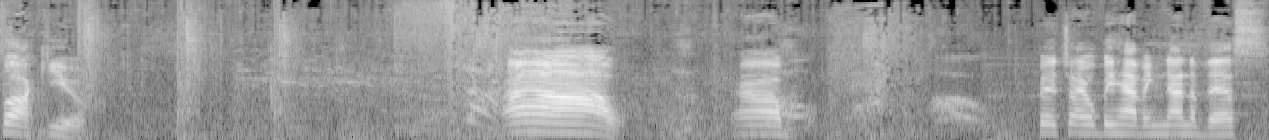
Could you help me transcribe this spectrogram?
Fuck you. Ow! Oh. Bitch, I will be having none of this.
